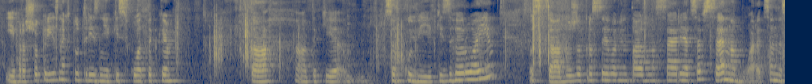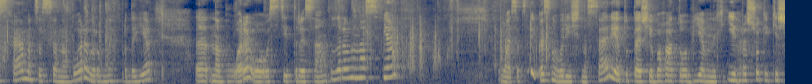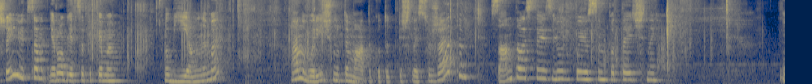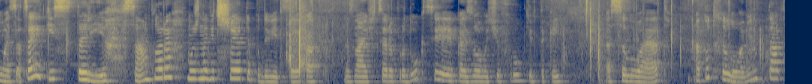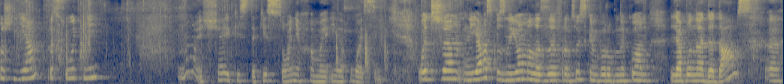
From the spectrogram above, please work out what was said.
іграшок різних. Тут різні якісь котики та такі циркові якісь герої. Ось ця дуже красива вінтажна серія. Це все набори. Це не схеми, це все набори. Виробник продає е, набори. О, ось ці три семплери у нас є. Ось, а це якась новорічна серія. Тут теж є багато об'ємних іграшок, які шиються і робляться такими об'ємними на новорічну тематику. Тут пішли сюжети. Санта ось цей з люлькою симпатичний. Ось, а це якісь старі семплери можна відшити. Подивіться, яка, не знаю, чи це репродукція, якась з овочів, фруктів, такий е, силует. А тут Хеллоуін також є присутній. Ну, і ще якісь такі з соняхами і осінь. Отже, я вас познайомила з французьким виробником La Bonne de Dams, е,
